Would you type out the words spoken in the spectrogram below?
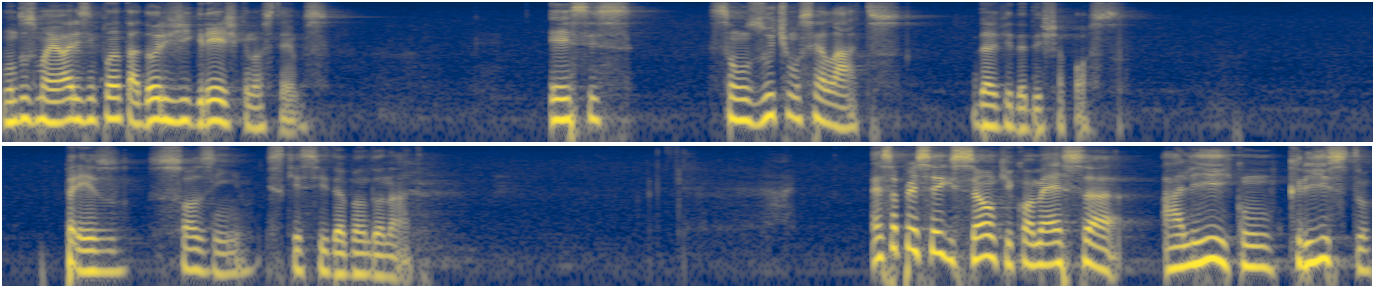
um dos maiores implantadores de igreja que nós temos. Esses são os últimos relatos da vida deste apóstolo. Preso, sozinho, esquecido e abandonado. Essa perseguição que começa ali com Cristo,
